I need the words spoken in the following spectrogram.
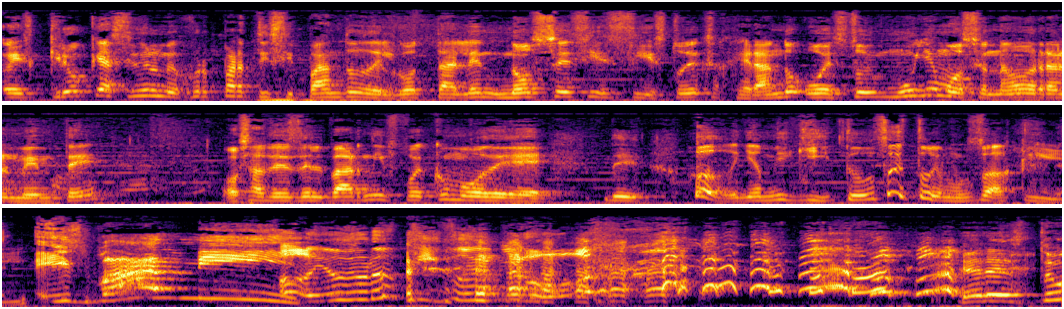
es- creo que ha sido el mejor participando del Got Talent. No sé si, si estoy exagerando o estoy muy emocionado realmente. O sea, desde el Barney fue como de... de Ay, amiguitos, estamos aquí. ¡Es Barney! Ay, ahora sí soy yo. ¡Eres tú!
